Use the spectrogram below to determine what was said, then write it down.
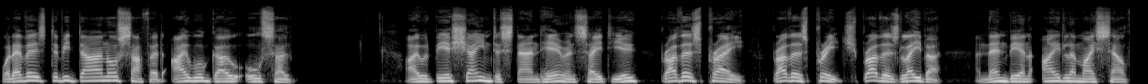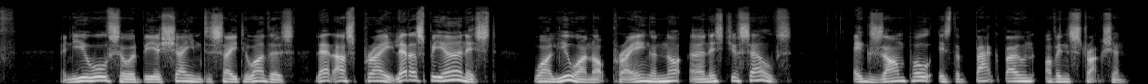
Whatever is to be done or suffered, I will go also. I would be ashamed to stand here and say to you, Brothers, pray, brothers, preach, brothers, labour, and then be an idler myself. And you also would be ashamed to say to others, Let us pray, let us be earnest, while you are not praying and not earnest yourselves. Example is the backbone of instruction.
